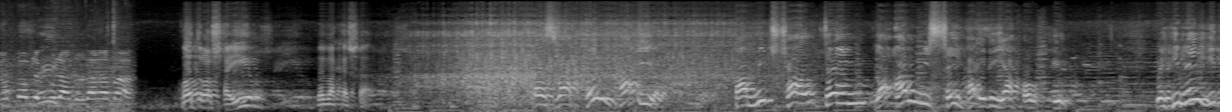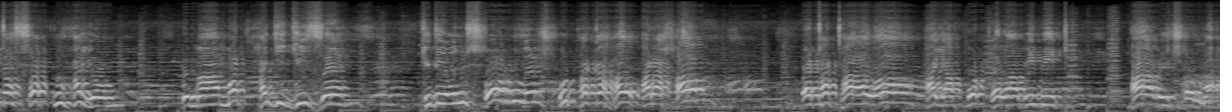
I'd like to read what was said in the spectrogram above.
יום טוב לכולם, תודה רבה. כבוד ראש העיר, בבקשה. אזרחי העיר, תמיד שאלתם לאן מיסי העירייה הולכים. והנה התעסקנו היום במעמד חגיגי זה כדי למסור לרשות הקהל הרחב את התעלה היפות תל אביבית הראשונה.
